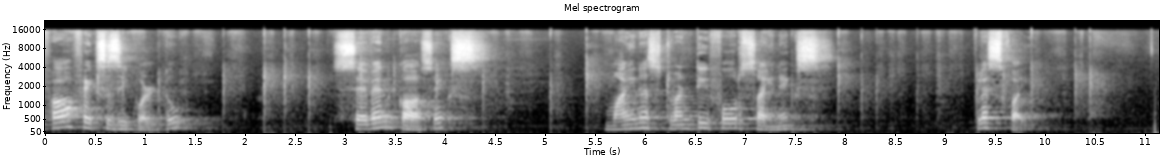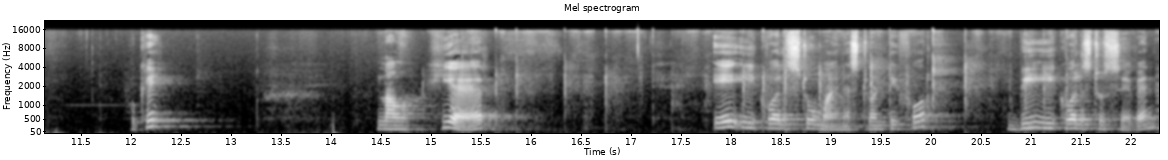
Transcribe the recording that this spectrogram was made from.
f of x is equal to 7 cos x minus 24 sin x plus 5. Okay. Now, here a equals to minus 24, B equals to 7,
